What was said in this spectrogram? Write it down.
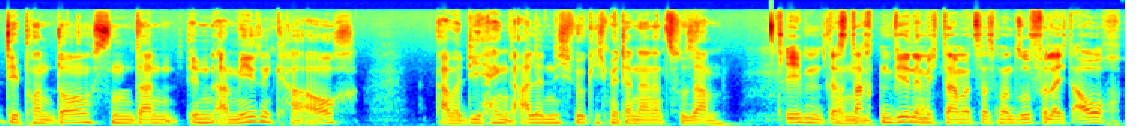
Dependancen dann in Amerika auch, aber die hängen alle nicht wirklich miteinander zusammen. Eben, das und, dachten wir ja. nämlich damals, dass man so vielleicht auch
